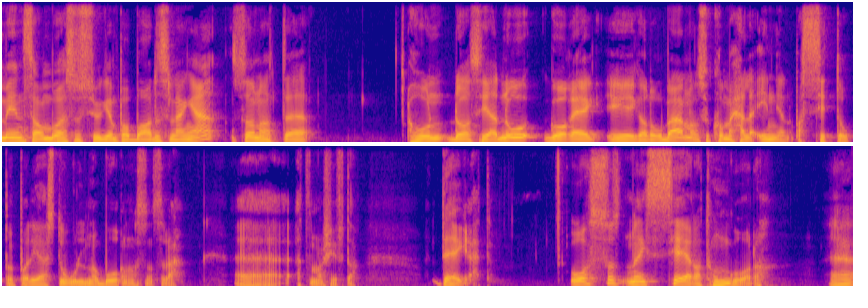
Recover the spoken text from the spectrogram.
min samboer så sugen på å bade så lenge, sånn at eh, hun da sier nå går jeg i garderoben, og så kommer jeg heller inn igjen og bare sitter oppe på de her stolene og bordene sånn som det, eh, etter man skifter. Det er greit. Og så når jeg ser at hun går, da, eh,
